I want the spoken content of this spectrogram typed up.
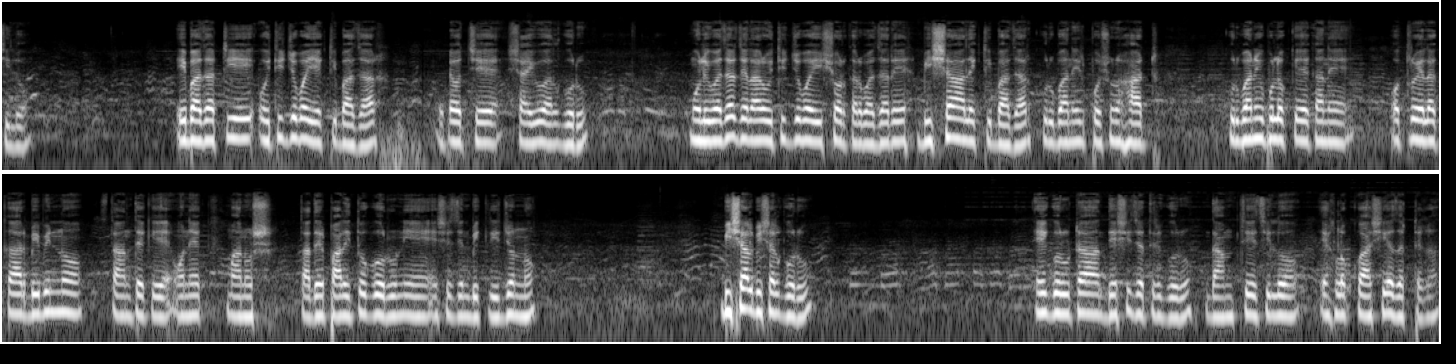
ছিল। এই বাজারটি ঐতিহ্যবাহী একটি বাজার। এটা হচ্ছে সাইওয়াল গরু। মৌলিবাজার জেলার ঐতিহ্যবাহী সরকার বাজারে বিশাল একটি বাজার। কুরবানির পশুর হাট। কুরবানি উপলক্ষে এখানে অত্র এলাকার বিভিন্ন স্থান থেকে অনেক মানুষ তাদের পালিত গরু নিয়ে এসেছেন বিক্রির জন্য। বিশাল বিশাল গরু। এই গরুটা দেশি জাতের গরু। দাম চেয়েছিল এক লক্ষ আশি হাজার টাকা।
